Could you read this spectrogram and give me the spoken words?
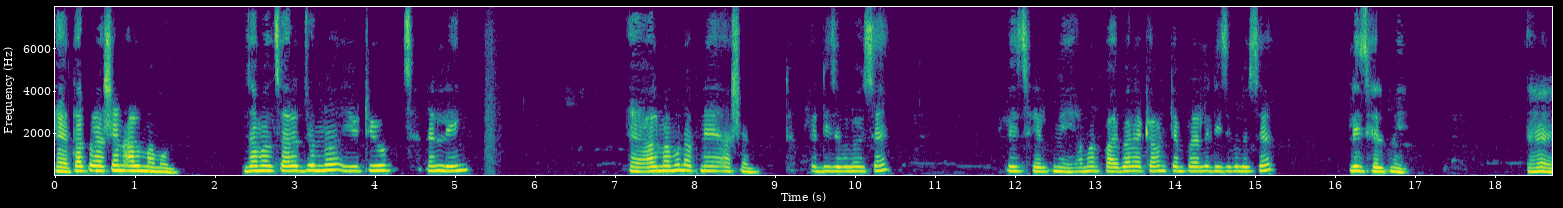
হ্যাঁ তারপর আসেন আল মামুন। জামাল স্যারের জন্য ইউটিউব চ্যানেল লিংক হ্যাঁ আল মামুন আপনি আসেন। ডিজেবল হয়েছে। প্লিজ হেল্প মি আমার ফাইবার অ্যাকাউন্ট টেম্পোরারি ডিজেবল হয়েছে প্লিজ হেল্প মি হ্যাঁ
